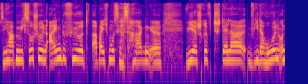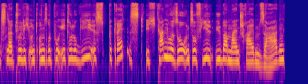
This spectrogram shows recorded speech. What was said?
Sie haben mich so schön eingeführt, aber ich muss ja sagen, äh, wir Schriftsteller wiederholen uns natürlich und unsere Poetologie ist begrenzt. Ich kann nur so und so viel über mein Schreiben sagen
